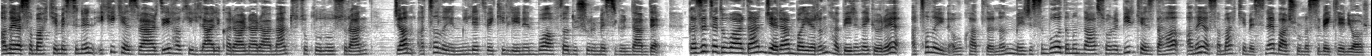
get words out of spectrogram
Anayasa Mahkemesi'nin iki kez verdiği hak ihlali kararına rağmen tutukluluğu süren Can Atalay'ın milletvekilliğinin bu hafta düşürülmesi gündemde. Gazete Duvar'dan Ceren Bayar'ın haberine göre Atalay'ın avukatlarının meclisin bu adımından sonra bir kez daha Anayasa Mahkemesi'ne başvurması bekleniyor.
